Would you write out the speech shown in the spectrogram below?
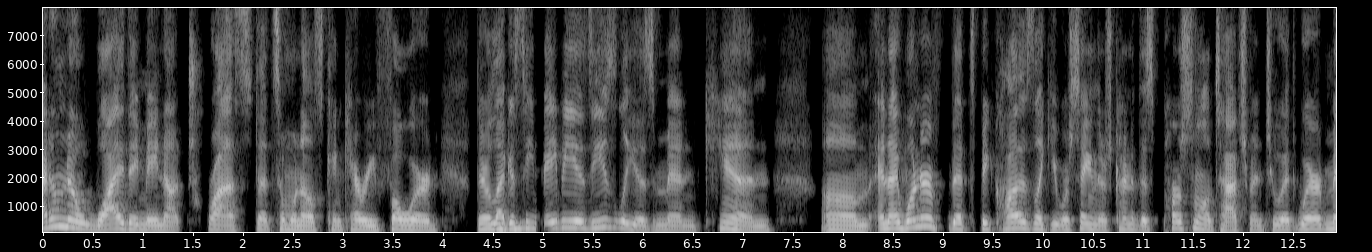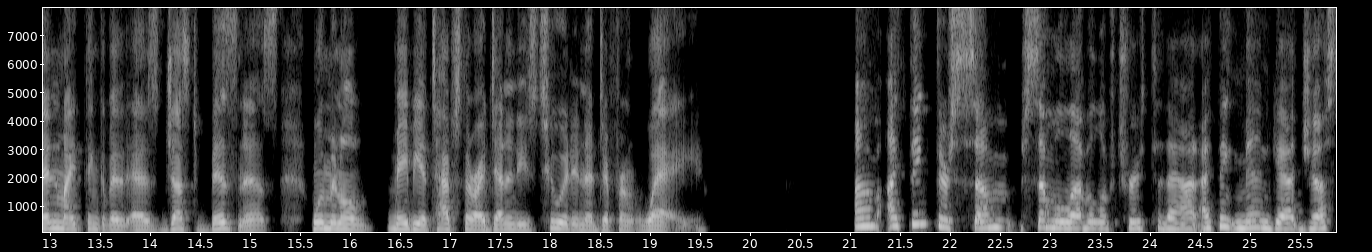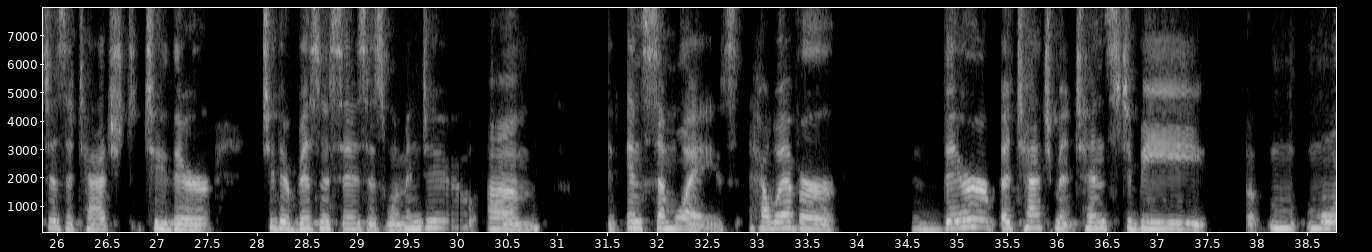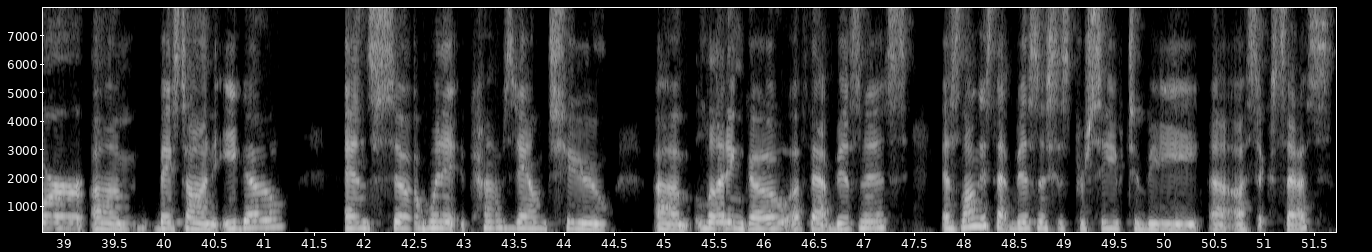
I don't know why they may not trust that someone else can carry forward their mm-hmm. legacy maybe as easily as men can. Um, and I wonder if that's because, like you were saying, there's kind of this personal attachment to it where men might think of it as just business. Women will maybe attach their identities to it in a different way. Um, I think there's some some level of truth to that. I think men get just as attached to their to their businesses as women do um, in some ways. However, their attachment tends to be uh, more um, based on ego. And so when it comes down to um, letting go of that business, as long as that business is perceived to be uh, a success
